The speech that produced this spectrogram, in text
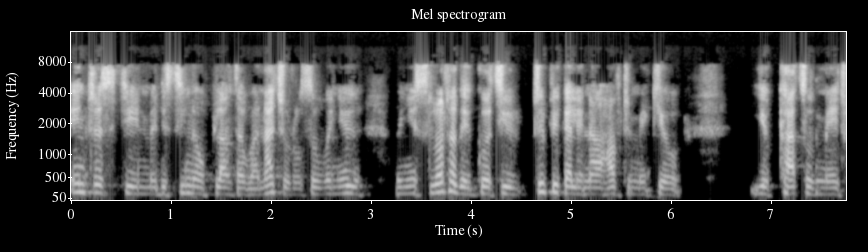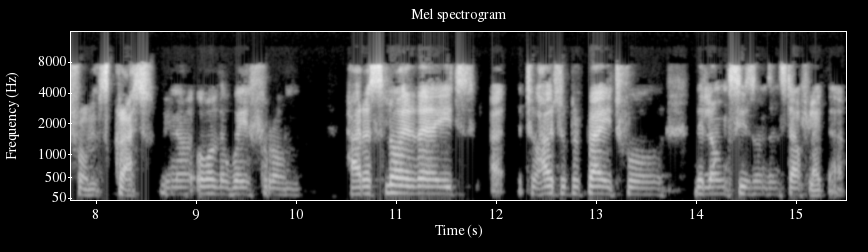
interest in medicinal plants that were natural. So when you when you slaughter the goats, you typically now have to make your your cattle made from scratch. You know, all the way from how to slaughter it uh, to how to prepare it for the long seasons and stuff like that.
